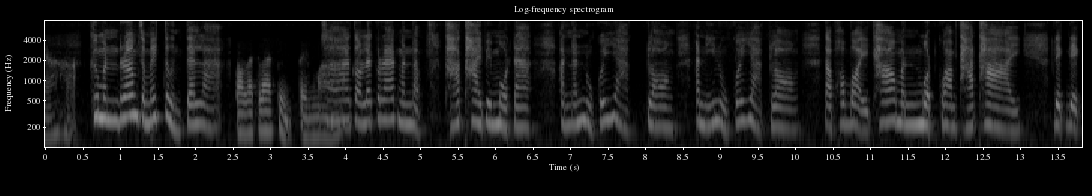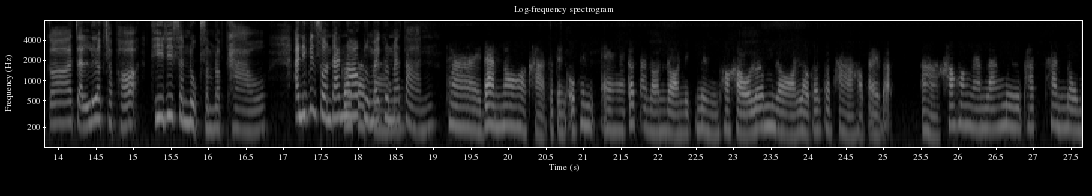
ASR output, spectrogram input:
เงี้ยค่ะ คือมันเริ่มจะไม่ตื่นเต้นละ ตอนแรก ๆ ตื่นเต้นมาก ใช่ ตอนแรก ๆ มันแบบท้าทายไปหมดอะอันนั้นหนูก็อยากลอง อันนี้หนูก็อยากลอง แต่พอบ่อยเข้ามันหมดความท้าทาย เด็กๆก็จะเลือกเฉพาะที่ที่สนุกสำหรับเขา อันนี้เป็นโซนด้านนอกถูกไหมคุณแม่ตันใช่ ด้านนอกค่ะ จะเป็นโอเพนแอร์ก็จะร้อนๆนิดนึง พอเขาเริ่มร้อนเราก็จะพาเขาไปแบบอ่า เข้าห้องน้ำล้างมือพักทานนม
